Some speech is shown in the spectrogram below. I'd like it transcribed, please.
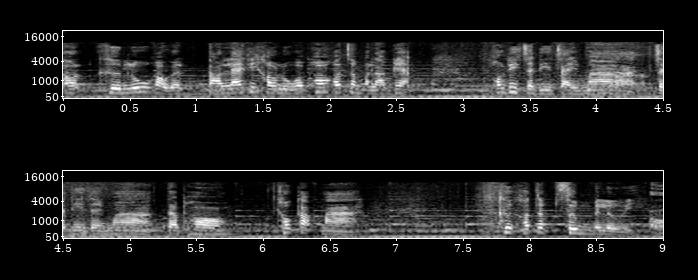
ตอนคือลูกอะเวตอนแรกที่เขารู้ว่าพ่อเขาจะมารับเนี่ยเขาดีจะดีใจมากอ่าจะดีใจมาก แต่พอเขากลับมา คือเขาจะซึมไปเลยอ๋อ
